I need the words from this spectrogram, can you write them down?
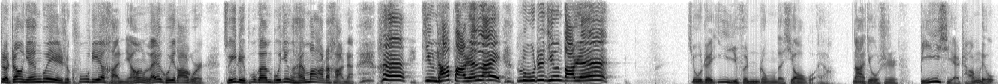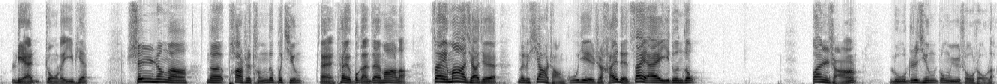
这张年贵是哭爹喊娘，来回打滚，嘴里不干不净，还骂着喊着：“嗨，警察打人来！鲁智清打人！”就这一分钟的效果呀，那就是鼻血长流，脸肿了一片，身上啊，那怕是疼的不轻。哎，他也不敢再骂了，再骂下去，那个下场估计是还得再挨一顿揍。半晌，鲁智清终于收手了，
